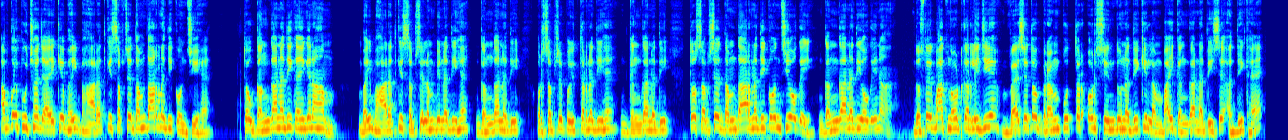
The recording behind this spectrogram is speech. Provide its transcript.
अब कोई पूछा जाए कि भाई भारत की सबसे दमदार नदी कौन सी है? तो गंगा नदी कहेंगे ना हम, भाई भारत की सबसे लंबी नदी है, गंगा नदी, और सबसे पवित्र नदी है गंगा नदी। तो सबसे दमदार नदी कौन सी हो गई? गंगा नदी हो गई ना। दोस्तों, एक बात नोट कर लीजिए, वैसे तो ब्रह्मपुत्र और सिंधु नदी की लंबाई गंगा नदी से अधिक है,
